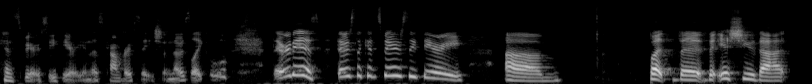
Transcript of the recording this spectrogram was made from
conspiracy theory in this conversation. I was like, "Ooh, there it is. There's the conspiracy theory." Um, but the the issue that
